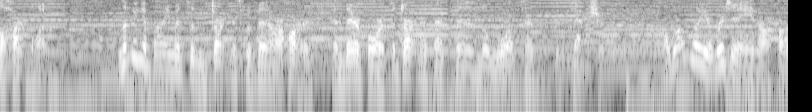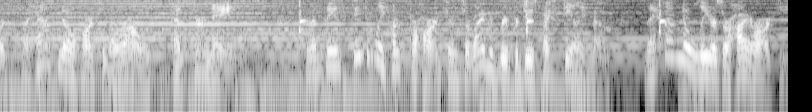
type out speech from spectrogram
The Heartless. Living embodiments of the darkness within our hearts, and therefore the darkness that's been in the world since its inception. Although they originate in our hearts, they have no hearts of their own, hence their name. They instinctively hunt for hearts and survive and reproduce by stealing them. They have no leaders or hierarchy,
